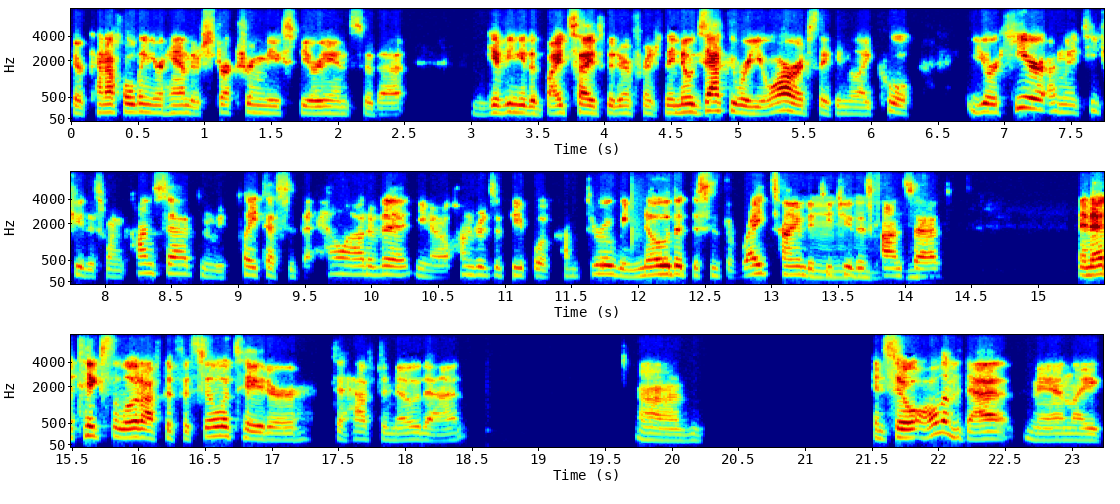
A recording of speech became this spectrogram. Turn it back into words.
they're kind of holding your hand, they're structuring the experience so that giving you the bite-sized bit of information. They know exactly where you are, so they can be like, "Cool, you're here. I'm going to teach you this one concept," and we play tested the hell out of it. You know, hundreds of people have come through. We know that this is the right time to teach you this Mhm. concept, and that takes the load off the facilitator to have to know that. Um, and so all of that, man, like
